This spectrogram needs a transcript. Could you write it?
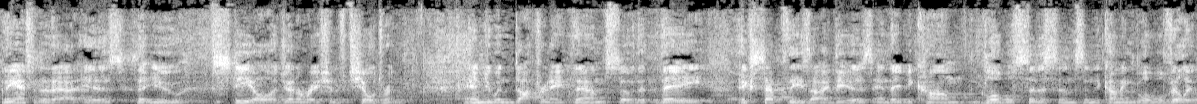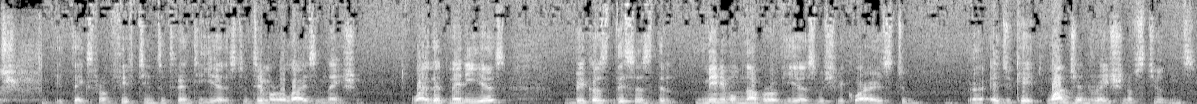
And the answer to that is that you steal a generation of children and you indoctrinate them so that they accept these ideas and they become global citizens in the coming global village. It takes from 15 to 20 years to demoralize a nation. Why that many years? Because this is the minimum number of years which requires to uh, educate one generation of students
